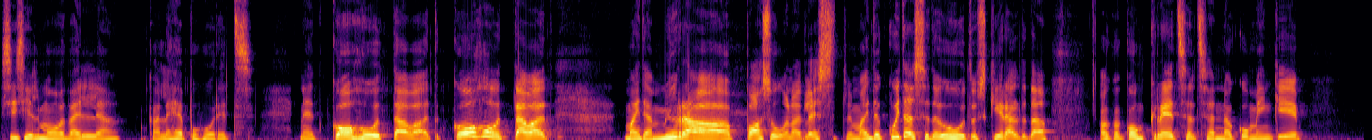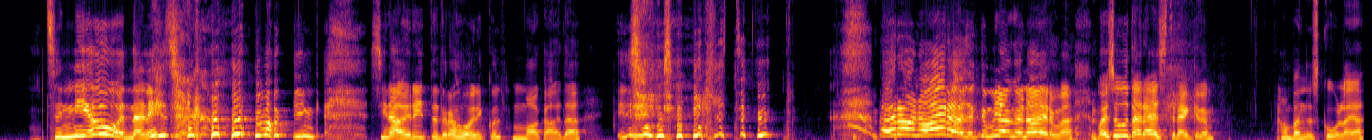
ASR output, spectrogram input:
siis ilmuvad välja ka lehepuhurid. Need kohutavad, kohutavad, ma ei tea, mürapasunad lihtsalt või ma ei tea, kuidas seda õudust kirjeldada. aga konkreetselt see on nagu mingi, see on nii õudne lihtsalt fucking, sina üritad rahulikult magada. Ja siis mingi tüüp, ära naera, hakka mina ka naerma, ma ei suuda reaalselt rääkida. Vabandust, kuulaja.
